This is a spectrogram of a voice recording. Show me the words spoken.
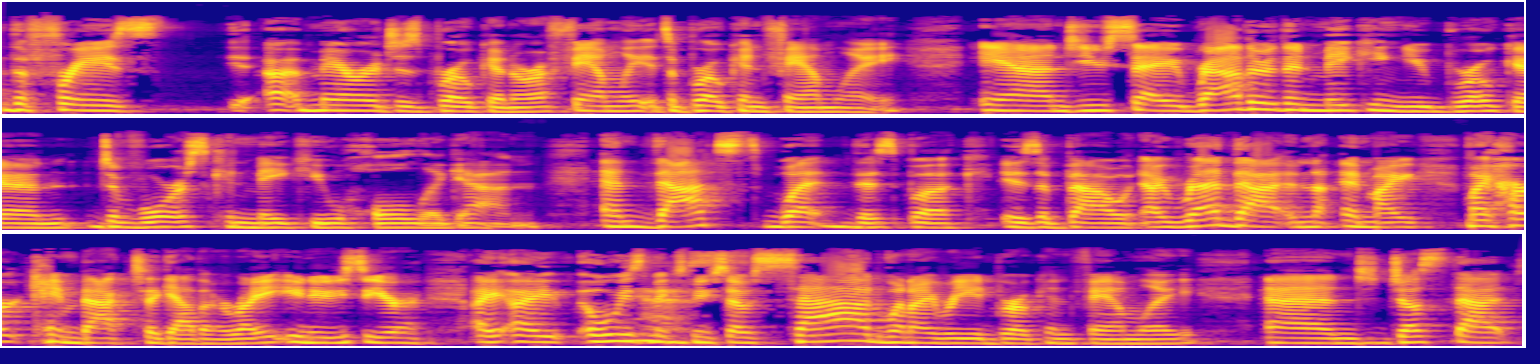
the phrase a marriage is broken or a family, it's a broken family. And you say, rather than making you broken, divorce can make you whole again. And that's what this book is about. I read that and, and my, my heart came back together, right? You know, you see your, I, I always yes. makes me so sad when I read broken family and just that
